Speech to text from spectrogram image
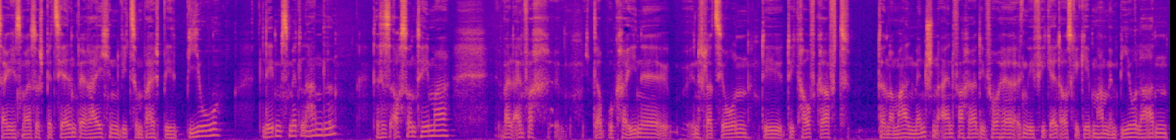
sage ich jetzt mal so speziellen Bereichen, wie zum Beispiel Bio-Lebensmittelhandel. Das ist auch so ein Thema, weil einfach, ich glaube, Ukraine, Inflation, die, die Kaufkraft der normalen Menschen einfach, ja, die vorher irgendwie viel Geld ausgegeben haben im Bioladen,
